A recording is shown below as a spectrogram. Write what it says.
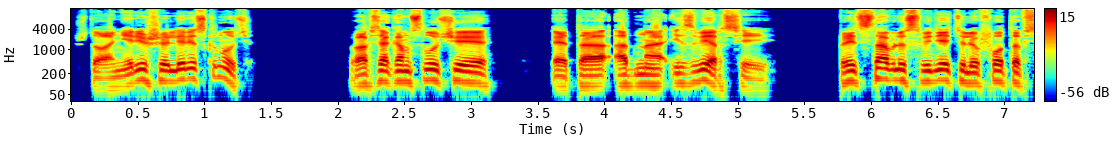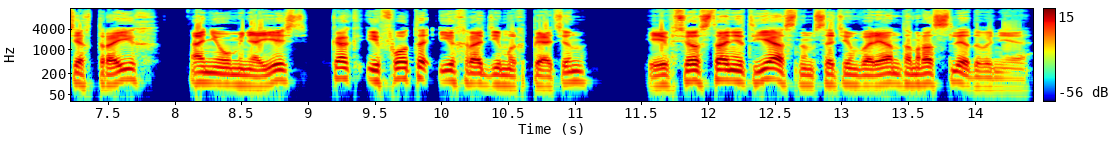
что они решили рискнуть. Во всяком случае, это одна из версий. Представлю свидетелю фото всех троих, они у меня есть, как и фото их родимых пятен, и все станет ясным с этим вариантом расследования.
